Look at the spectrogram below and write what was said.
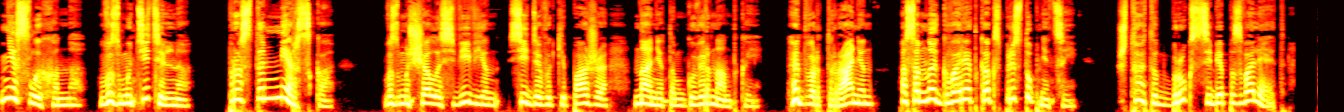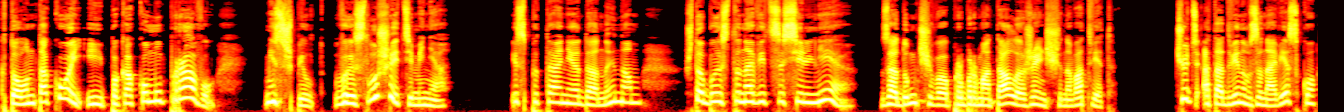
Неслыханно, возмутительно, просто мерзко, возмущалась Вивьен, сидя в экипаже, нанятом гувернанткой. Эдвард ранен, а со мной говорят, как с преступницей. Что этот Брукс себе позволяет? Кто он такой и по какому праву? Мисс Шпилд, вы слушаете меня? Испытания даны нам, чтобы становиться сильнее, задумчиво пробормотала женщина в ответ. Чуть отодвинув занавеску,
